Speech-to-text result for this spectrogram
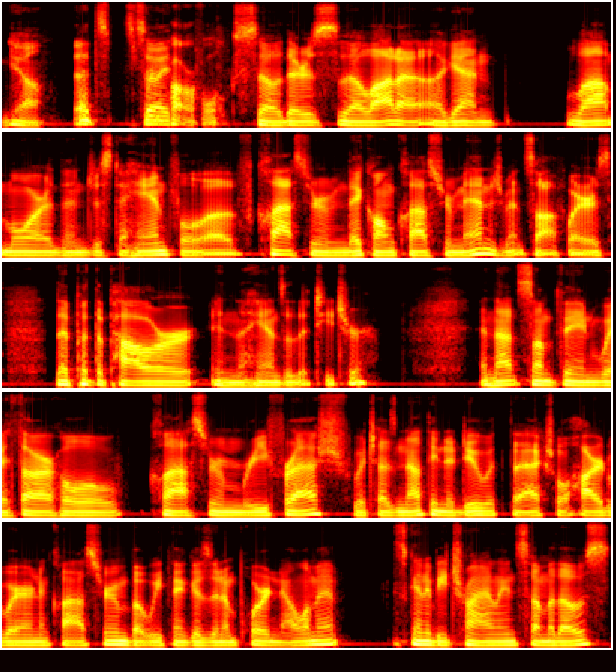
yeah, that's so pretty powerful. So there's a lot of again, a lot more than just a handful of classroom. They call them classroom management softwares that put the power in the hands of the teacher. And that's something with our whole classroom refresh, which has nothing to do with the actual hardware in a classroom, but we think is an important element. It's going to be trialing some of those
